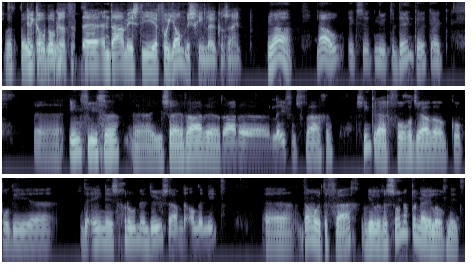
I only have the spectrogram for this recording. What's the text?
Wat En ik hoop ook dat het eh, een dame is die voor Jan misschien leuk kan zijn. Ja, nou, ik zit nu te denken. Kijk, invliegen. je zei rare, rare levensvragen. Misschien krijg je volgend jaar wel een koppel die... de ene is groen en duurzaam, de ander niet. Eh, dan wordt de vraag, willen we zonnepanelen of niet?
